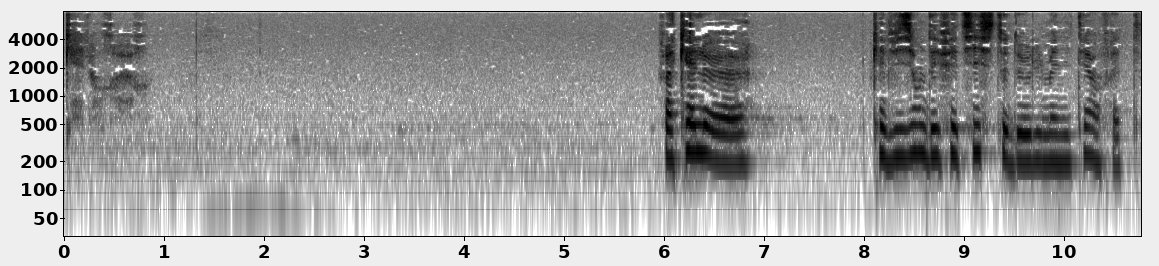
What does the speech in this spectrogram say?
quelle horreur Enfin, quelle, euh, quelle vision défaitiste de l'humanité, en fait?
